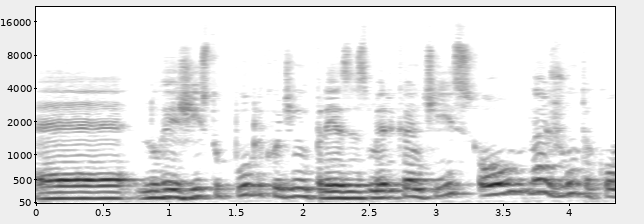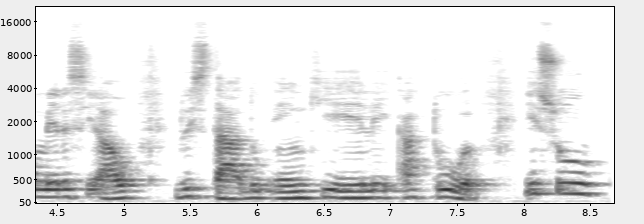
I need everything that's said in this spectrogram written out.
é, no registro público de empresas mercantis ou na junta comercial do estado em que ele atua. Isso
